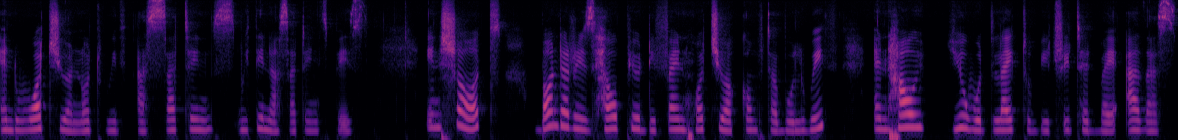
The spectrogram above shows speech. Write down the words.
and what you are not with a certain within a certain space. In short, boundaries help you define what you are comfortable with and how you would like to be treated by others.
